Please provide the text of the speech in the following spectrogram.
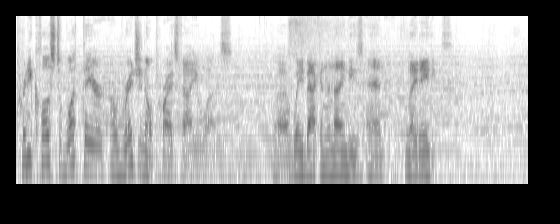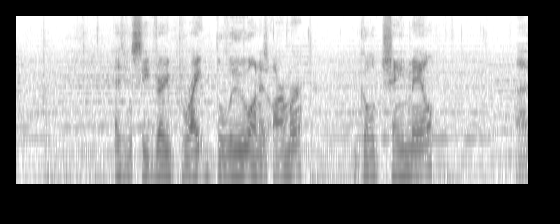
pretty close to what their original price value was uh, way back in the 90s and late 80s. As you can see, very bright blue on his armor, gold chainmail, uh,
